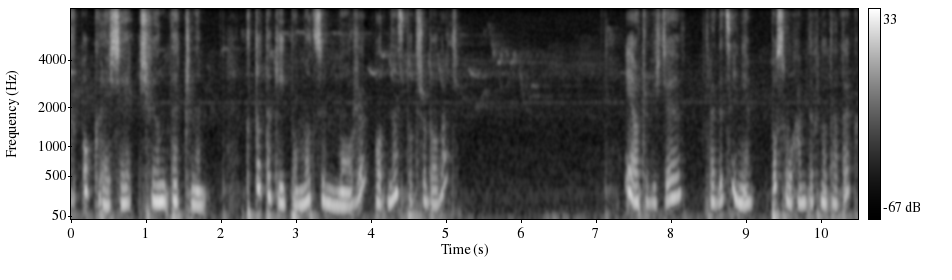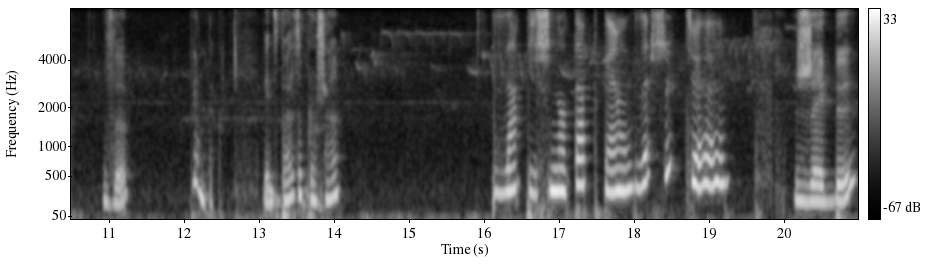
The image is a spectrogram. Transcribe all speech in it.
w okresie świątecznym? Kto takiej pomocy może od nas potrzebować? I oczywiście tradycyjnie posłucham tych notatek w piątek. Więc bardzo proszę, Zapisz notatkę w zeszycie. żeby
